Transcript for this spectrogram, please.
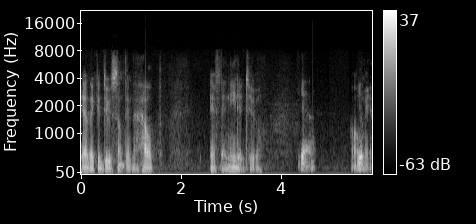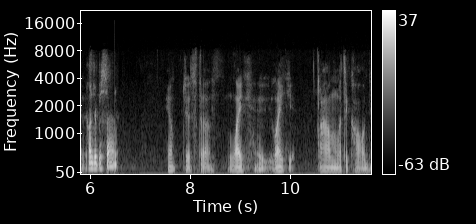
yeah they could do something to help if they needed to Yeah, oh Yep, man hundred percent. yep just uh, like like um what's it called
